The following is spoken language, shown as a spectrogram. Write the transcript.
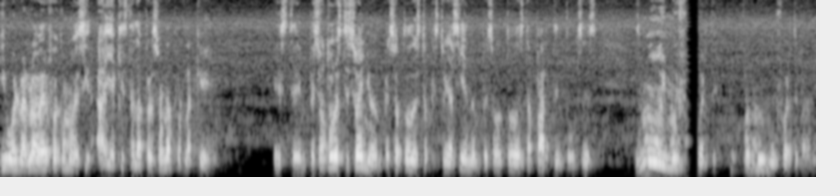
y volverlo a ver fue como decir, ay, aquí está la persona por la que este, empezó todo este sueño, empezó todo esto que estoy haciendo, empezó toda esta parte, entonces es muy, muy fuerte, fue muy, muy fuerte para mí.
